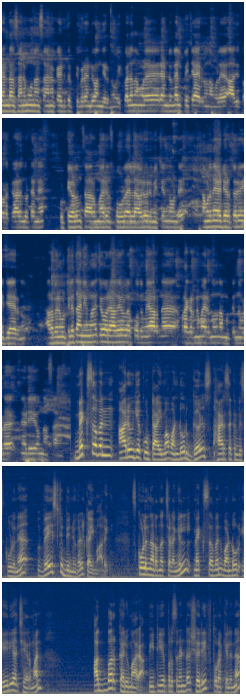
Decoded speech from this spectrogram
രണ്ടാം സ്ഥാനം മൂന്നാം സ്ഥാനം ഒക്കെ ആയിട്ട് തൃപ്തിപ്പെടേണ്ടി വന്നിരുന്നു. ഇക്കൊല്ലം നമ്മൾ രണ്ടും കൽപ്പിച്ചായിരുന്നു. നമ്മൾ ആദ്യ തുടക്കകാലം തൊട്ട് തന്നെ കുട്ടികളും സാറുമാരും സ്കൂളും എല്ലാവരും ഒരുമിച്ച് നിന്നുകൊണ്ട് നമ്മൾ നേടിയെടുത്തൊരു വിജയമായിരുന്നു. അറബനമുട്ടിൽ തനിമ ചോരാതെയുള്ള പുതുമയാർന്ന പ്രകടനമായിരുന്നു നമുക്ക് ഇന്നിവിടെ നേടിയ ഒന്നാം സ്ഥാനം. മെക്സവൻ ആരോഗ്യ കൂട്ടായ്മ വണ്ടൂർ ഗേൾസ് ഹയർ സെക്കൻഡറി സ്കൂളിന് വേസ്റ്റ് ബിന്നുകൾ കൈമാറി. സ്കൂളിൽ നടന്ന ചടങ്ങിൽ mec seven Wandoor area chairman Akbar Karumara P T A president Shereef തുറക്കലിന്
